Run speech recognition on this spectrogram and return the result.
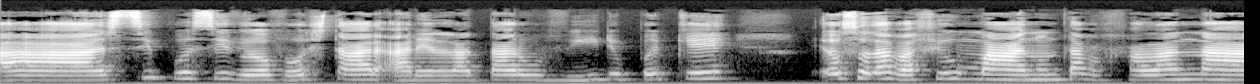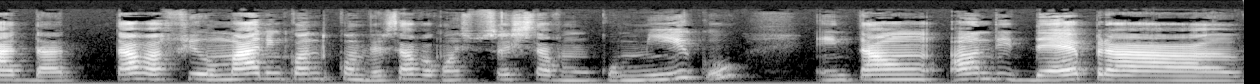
Ah, se possível, eu vou estar a relatar o vídeo, porque eu só estava a filmar, não estava a falar nada. Estava a filmar enquanto conversava com as pessoas que estavam comigo. Então, onde der para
